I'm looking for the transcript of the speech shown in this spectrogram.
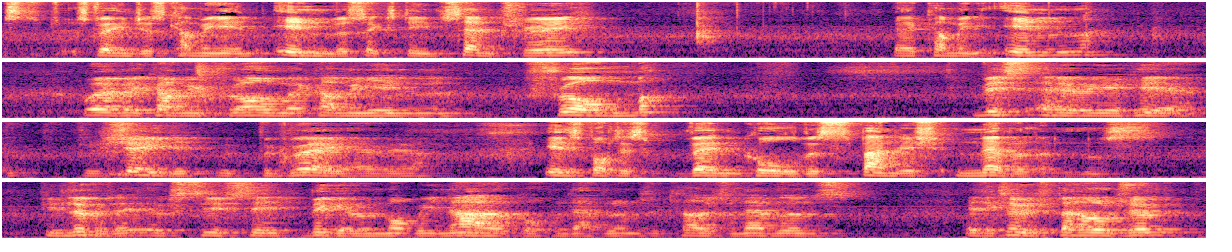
strangers coming in in the 16th century. They're coming in. Where are they coming from? They're coming in from this area here, the shaded, with the grey area, is what is then called the Spanish Netherlands. If you look at it, you see it bigger than what we now call the Netherlands. It includes the Netherlands. It includes Belgium,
